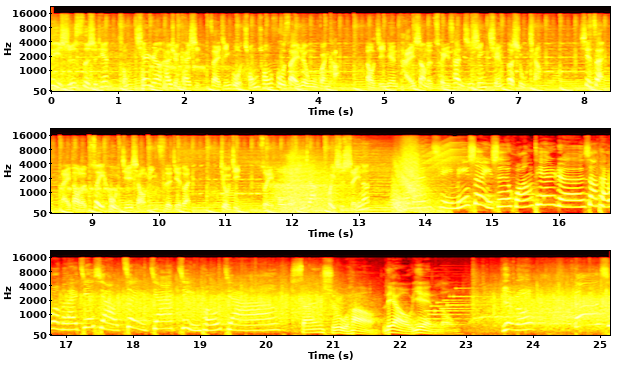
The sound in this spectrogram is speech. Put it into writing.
历时四十天，从千人海选开始，再经过重重复赛任务关卡，到今天台上的璀璨之星前二十五强，现在来到了最后揭晓名次的阶段，究竟最后的赢家会是谁呢？我们请名摄影师黄天仁上台为我们来揭晓最佳镜头奖。三十五号廖彦龙，彦龙，恭喜！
